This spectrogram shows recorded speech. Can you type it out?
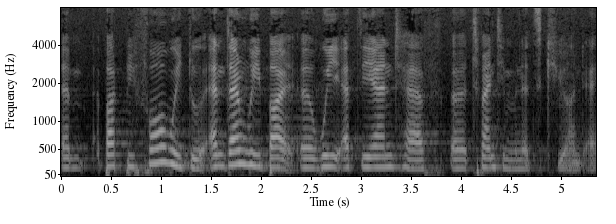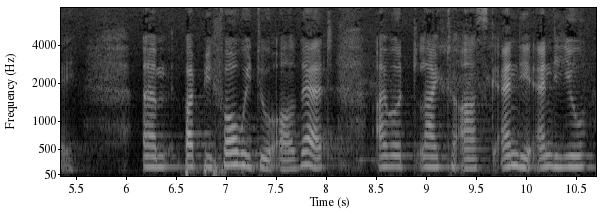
Um, but before we do, and then we, by, uh, we at the end have uh, 20 minutes Q&A. Um, but before we do all that, I would like to ask Andy, Andy, you,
